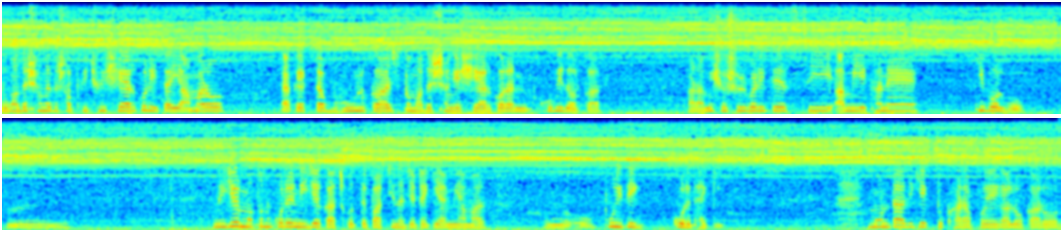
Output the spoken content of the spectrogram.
তোমাদের সঙ্গে তো সব কিছুই শেয়ার করি, তাই আমারও এক একটা ভুল কাজ তোমাদের সঙ্গে শেয়ার করা খুবই দরকার। আর আমি শ্বশুরবাড়িতে এসেছি, আমি এখানে, কি বলব? নিজের মতন করে নিজে কাজ করতে পারছি না, যেটা কি আমি আমার পুরীতে করে থাকি। মনটা আজকে একটু খারাপ হয়ে গেল, কারণ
